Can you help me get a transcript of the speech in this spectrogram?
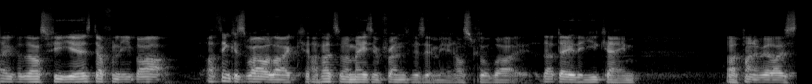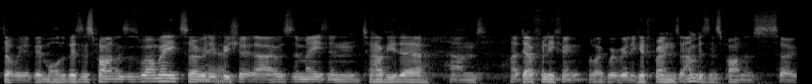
over the last few years, definitely. But I think as well, like, I've had some amazing friends visit me in hospital, but that day that you came, I kind of realised that we're a bit more the business partners as well, mate. So I really Yeah. appreciate that. It was amazing to have you there, and I definitely think like we're really good friends and business partners. So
